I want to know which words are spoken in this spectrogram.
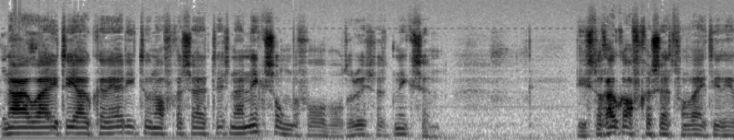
naar hoe heet die ook weer, die toen afgezet is. Naar Nixon bijvoorbeeld, Richard Nixon. Die is toch ook afgezet vanwege die,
